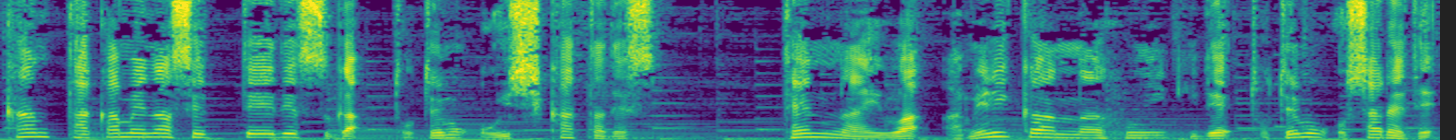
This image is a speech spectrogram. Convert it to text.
干高めな設定ですが、とても美味しかったです。店内はアメリカンな雰囲気でとてもおしゃれで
